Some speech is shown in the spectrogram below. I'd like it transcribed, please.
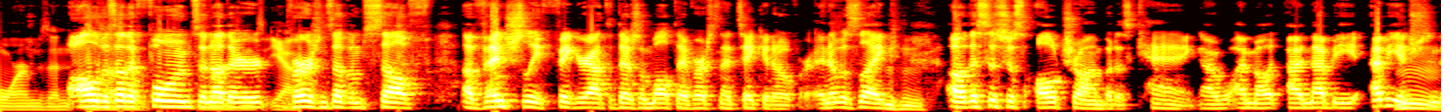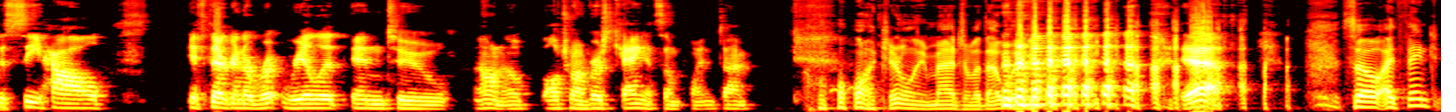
forms and all of his other forms and versions, other yeah. versions of himself eventually figure out that there's a multiverse and they take it over. And it was like, mm-hmm. oh, this is just Ultron, but as Kang. I, I'm, I'd be, I'd be interesting mm. to see how if they're going to re- reel it into, I don't know, Ultron versus Kang at some point in time. Oh, I can only imagine what that would be. yeah. So I think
